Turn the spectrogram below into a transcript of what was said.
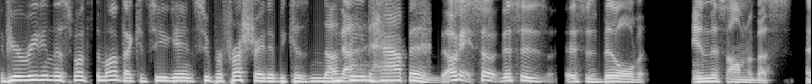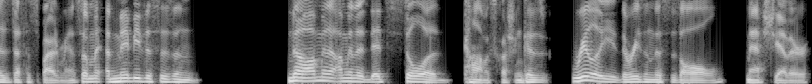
if you're reading this month to month, I could see you getting super frustrated because nothing happens. okay so this is this is billed in this omnibus as death of spider-man so maybe this isn't no i'm gonna i'm gonna it's still a comics question because really the reason this is all mashed together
